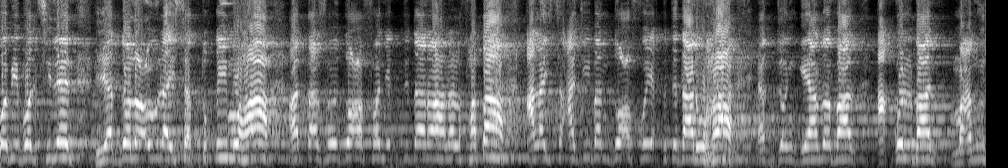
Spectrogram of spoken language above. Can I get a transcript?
কবি বলছিলেন আর একজন জ্ঞানবান, আকলবান মানুষ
